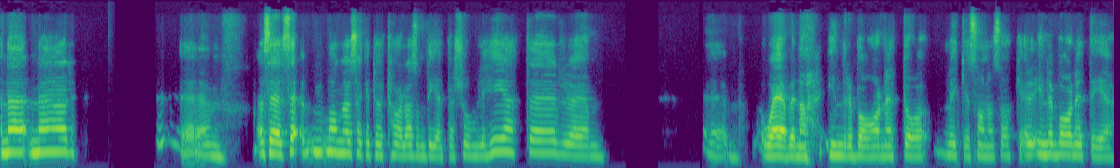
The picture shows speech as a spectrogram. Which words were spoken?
när, när eh, alltså, många har säkert hört talas om delpersonligheter eh, eh, Ehm, och även ah, inre barnet och mycket sådana saker. Inre barnet är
